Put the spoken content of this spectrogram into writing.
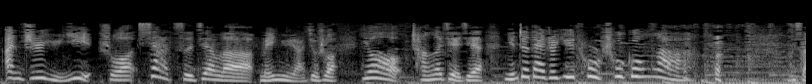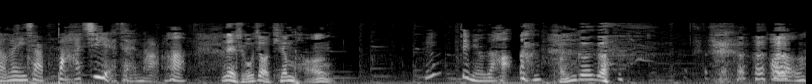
暗之羽翼说，下次见了美女啊，就说哟，嫦娥姐姐，您这带着玉兔出宫了。我想问一下，八戒在哪儿哈？那时候叫天蓬，嗯，这名字好。鹏哥哥。好冷。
